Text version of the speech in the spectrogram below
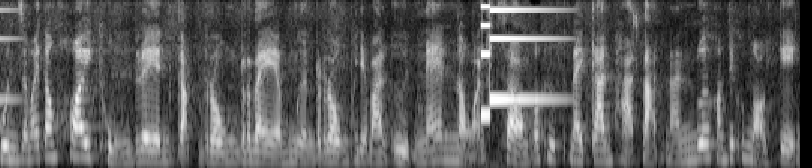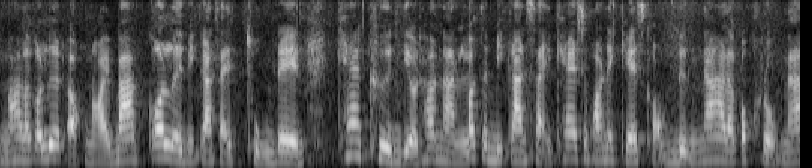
คุณจะไม่ต้องห้อยถุงเดรนกับโรงแรมเหมือนโรงพยาบาลอื่นแน่นอนสองก็คือในการผ่าตัดนั้นด้วยความที่คุณหมอเก่งมากแล้วก็เลือดออกน้อยบ้างก็เลยมีการใส่ถุงเดน แค่คืนเดียวเท่านั้น ก็จะมีการใส่แค่เฉพาะในเคสของดึงหน้าแล้วก็โครงหน้า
